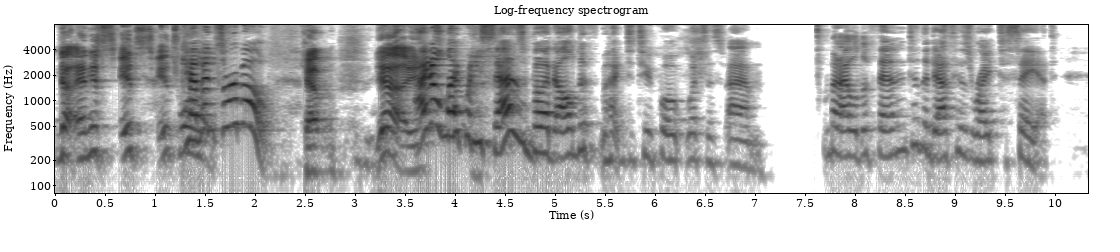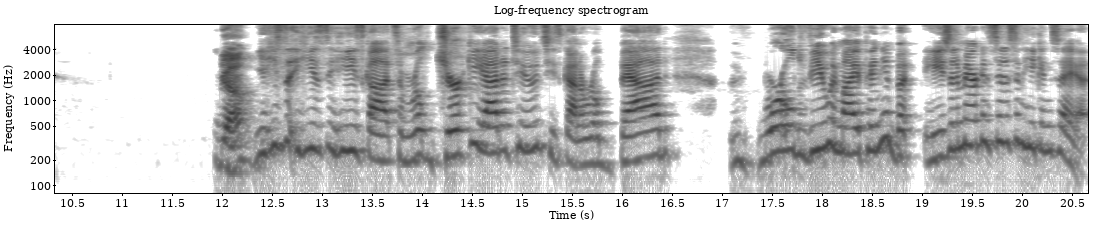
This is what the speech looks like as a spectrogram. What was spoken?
Yeah, and it's it's it's Kevin of- Sorbo. Kevin. Yeah, it- I don't like what he says, but I'll def- to, to quote what's this um but I will defend to the death his right to say it. yeah. He's he's he's got some real jerky attitudes. He's got a real bad worldview, in my opinion. But he's an American citizen. He can say it.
